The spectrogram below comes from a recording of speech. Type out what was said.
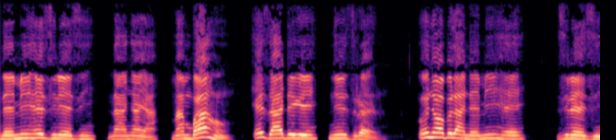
na-eme ihe ziri ezi n'anya ya. Ma mgbe ahụ eze adịghị n'Izrel. Onye ọbụla na-eme ihe ziri ezi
